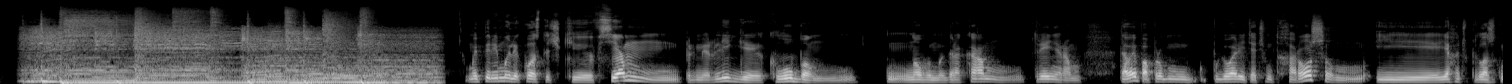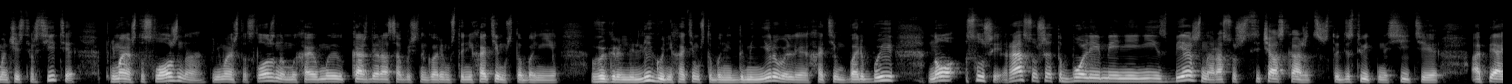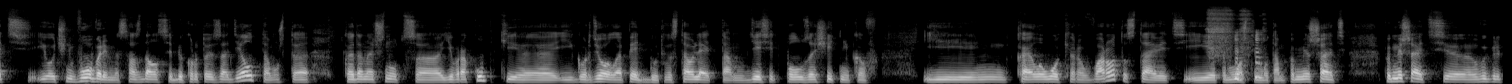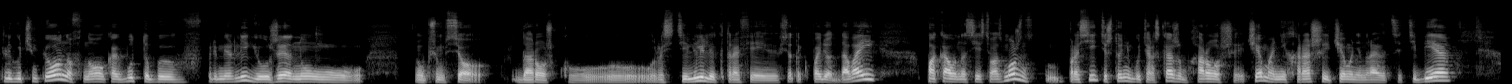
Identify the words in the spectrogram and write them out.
Мы перемыли косточки всем, премьер-лиге, клубам, новым игрокам, тренерам. Давай попробуем поговорить о чем-то хорошем. И я хочу предложить Манчестер Сити. Понимаю, что сложно. Понимаю, что сложно. Мы, мы каждый раз обычно говорим, что не хотим, чтобы они выиграли лигу, не хотим, чтобы они доминировали, хотим борьбы. Но, слушай, раз уж это более-менее неизбежно, раз уж сейчас кажется, что действительно Сити опять и очень вовремя создал себе крутой задел, потому что когда начнутся Еврокубки, и Гвардиола опять будет выставлять там 10 полузащитников и Кайла Уокера в ворота ставить, и это может ему там помешать, помешать э, выиграть Лигу Чемпионов, но как будто бы в Премьер-лиге уже, ну, в общем, все, дорожку расстелили к трофею, и все так пойдет. Давай пока у нас есть возможность, просите что-нибудь расскажем хорошее. Чем они хороши, чем они нравятся тебе,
